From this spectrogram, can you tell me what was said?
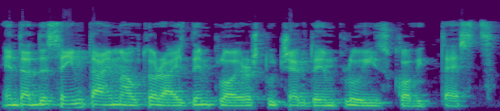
and at the same time authorized the employers to check the employees' COVID tests.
